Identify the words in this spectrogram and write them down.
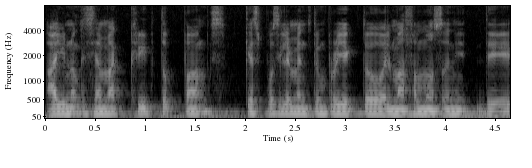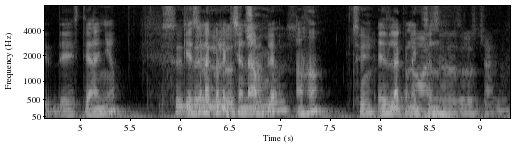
hay uno que se llama CryptoPunks, que es posiblemente un proyecto el más famoso de, de este año, ¿Es que es una colección amplia. Ajá. Sí. Es la conexión. No, ese no es de los changos.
